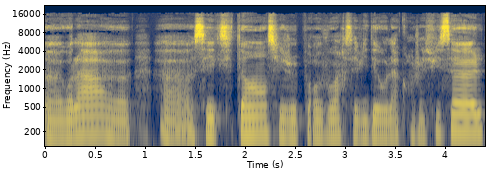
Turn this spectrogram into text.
euh, voilà, c'est excitant si je peux revoir ces vidéos-là quand je suis seule,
